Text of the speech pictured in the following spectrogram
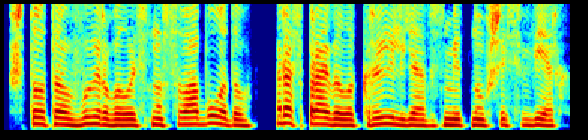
что-то вырвалось на свободу, расправило крылья, взметнувшись вверх.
